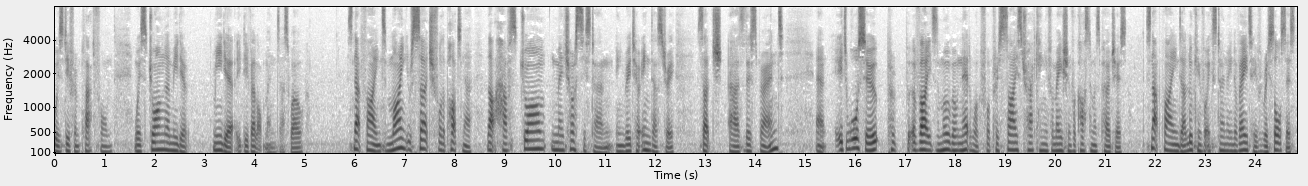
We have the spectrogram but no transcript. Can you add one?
with different platform, with stronger media media development as well. SnappFind might research for the partner that have strong mature system in retail industry, such as this brand. And it also provides a mobile network for precise tracking information for customers' purchase. SnappFind are looking for external innovative resources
